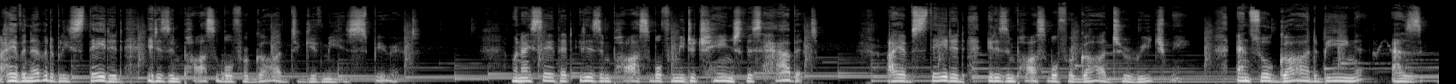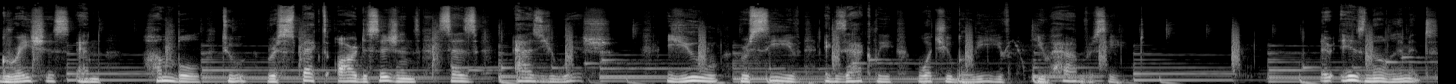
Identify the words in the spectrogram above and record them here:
I have inevitably stated it is impossible for God to give me His Spirit. when I say that it is impossible for me to change this habit. I have stated it is impossible for God to reach me. And so, God, being as gracious and humble to respect our decisions, says, As you wish. You receive exactly what you believe you have received. There is no limit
